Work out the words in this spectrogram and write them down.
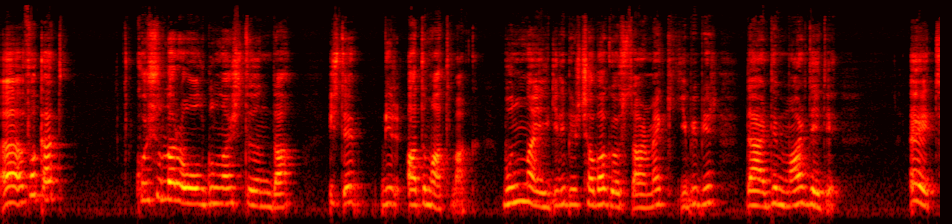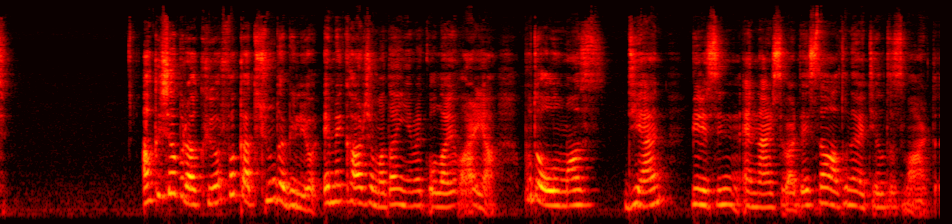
E, fakat koşullar olgunlaştığında işte bir adım atmak, bununla ilgili bir çaba göstermek gibi bir derdim var dedi. Evet. Akışa bırakıyor fakat şunu da biliyor. Emek harcamadan yemek olayı var ya. Bu da olmaz diyen birisinin enerjisi var. Destan altın evet yıldız vardı.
